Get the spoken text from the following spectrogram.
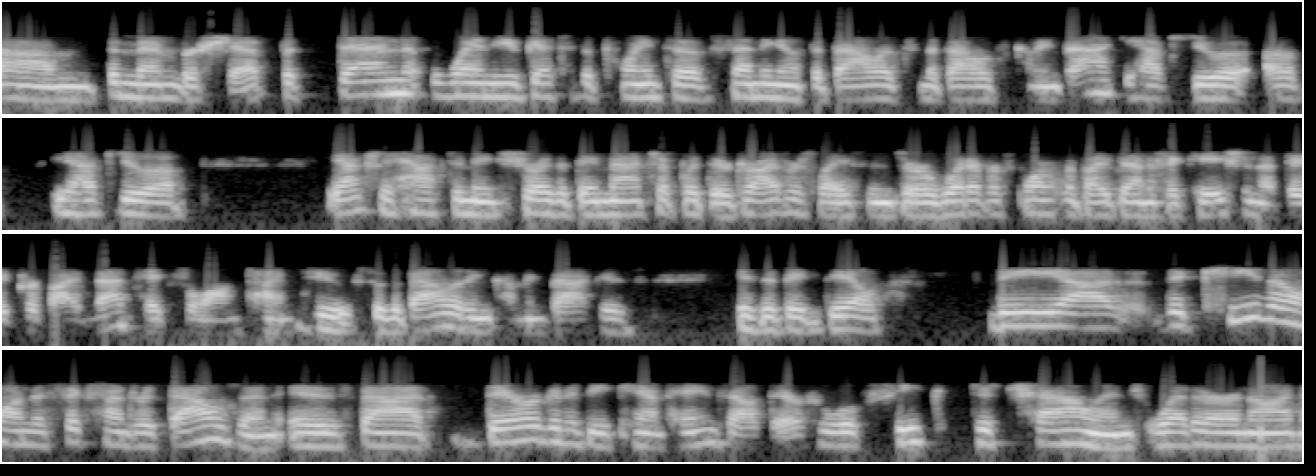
um, the membership. But then when you get to the point of sending out the ballots and the ballots coming back, you have to do a, a you have to do a you actually have to make sure that they match up with their driver's license or whatever form of identification that they provide. And that takes a long time too. So the balloting coming back is is a big deal. The uh, the key though on the six hundred thousand is that there are going to be campaigns out there who will seek to challenge whether or not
